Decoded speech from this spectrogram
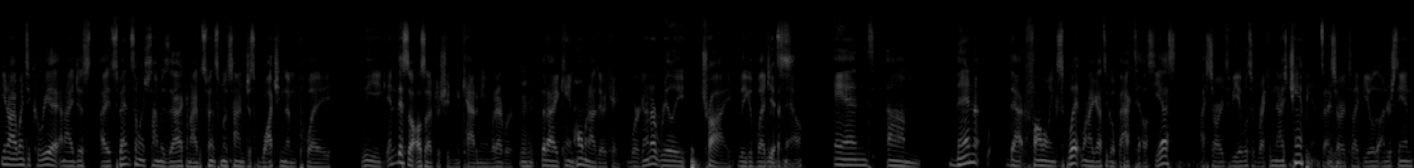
you know i went to korea and i just i spent so much time with zach and i spent so much time just watching them play league and this is also after shooting academy and whatever Mhm. that i came home and i was like okay we're gonna really try league of legends Yes. now and um then that following split when i got to go back to lcs i started to be able to recognize champions i Mhm. started to like be able to understand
